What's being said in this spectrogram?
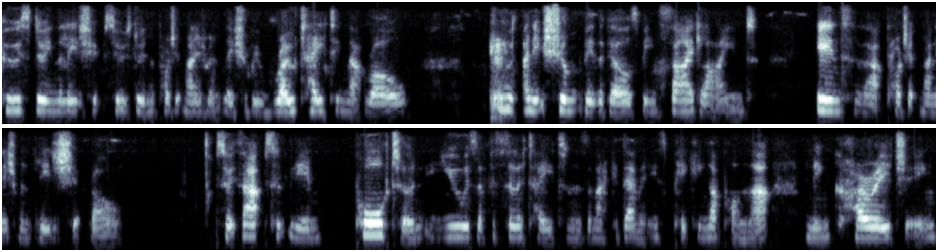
who's doing the leadership, who's doing the project management, they should be rotating that role. and it shouldn't be the girls being sidelined into that project management leadership role. So it's absolutely important you as a facilitator and as an academic is picking up on that and encouraging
